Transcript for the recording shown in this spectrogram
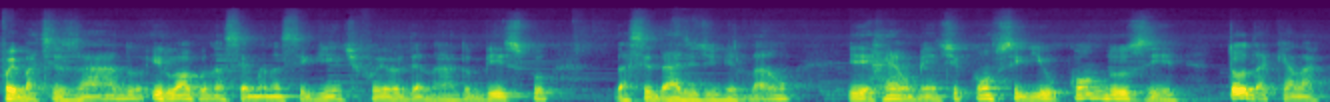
foi batizado e logo na semana seguinte foi ordenado bispo da cidade de Milão e realmente conseguiu conduzir toda aquela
